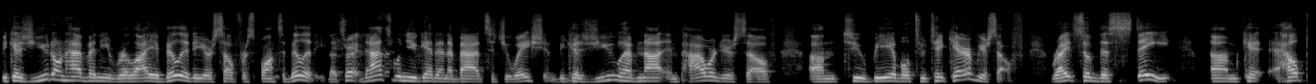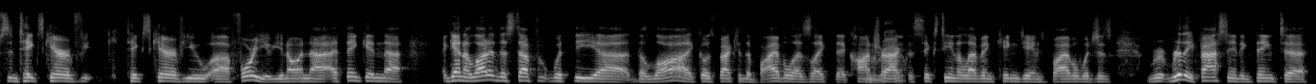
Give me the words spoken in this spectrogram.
because you don't have any reliability or self responsibility. That's right. That's when you get in a bad situation because you have not empowered yourself um, to be able to take care of yourself, right? So the state um, can, helps and takes care of takes care of you uh, for you, you know. And uh, I think in uh, again, a lot of the stuff with the uh the law, it goes back to the Bible as like the contract, 100%. the 1611 King James Bible, which is r- really fascinating thing to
